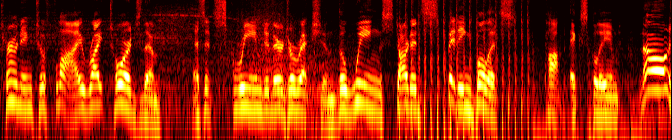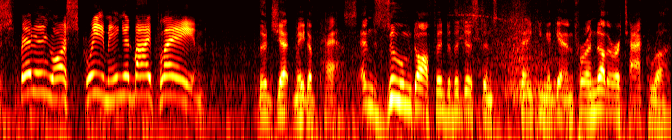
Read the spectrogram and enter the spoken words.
turning to fly right towards them. As it screamed in their direction, the wings started spitting bullets. Pop exclaimed, No spitting or screaming in my plane! The jet made a pass and zoomed off into the distance, banking again for another attack run.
